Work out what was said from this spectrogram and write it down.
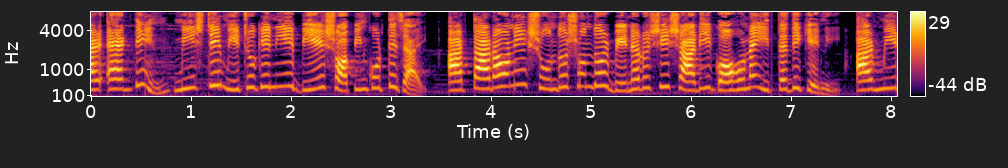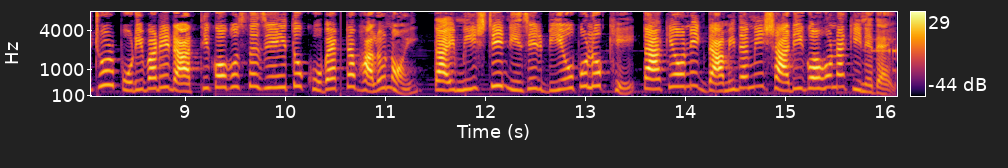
আর একদিন মিষ্টি মিঠুকে নিয়ে বিয়ে শপিং করতে যায়। আর তারা অনেক সুন্দর সুন্দর বেনারসি শাড়ি, গহনা ইত্যাদি কেনে। আর মিঠুর পরিবারের আর্থিক অবস্থা যেহেতু খুব একটা ভালো নয়, তাই মিষ্টি নিজের বিয়ে উপলক্ষে তাকে অনেক দামি দামি শাড়ি, গহনা কিনে দেয়।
